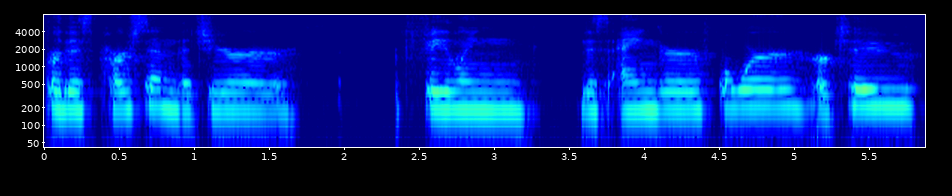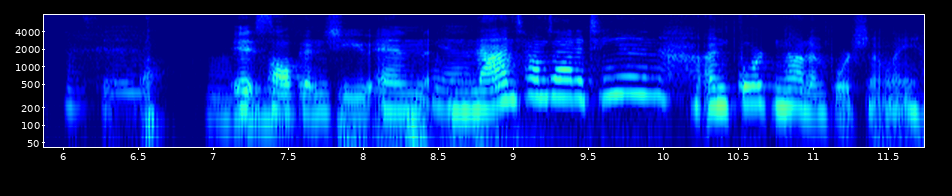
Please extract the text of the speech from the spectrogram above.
for this person that you're feeling this anger for or to that's good. It softens you. And Yeah. nine times out of ten unfor- not unfortunately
